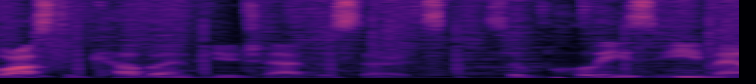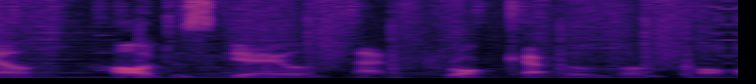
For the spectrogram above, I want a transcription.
for us to cover in future episodes. So please email howtoscale at frogcapital.com.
